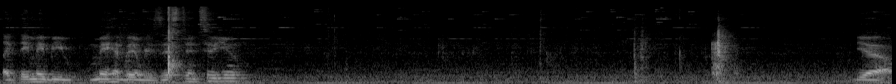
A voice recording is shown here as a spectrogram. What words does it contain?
like they may be may have been resistant to you. Yeah.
